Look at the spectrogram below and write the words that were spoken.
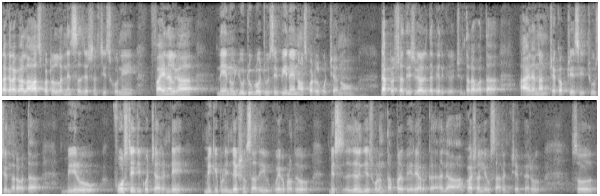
రకరకాల హాస్పిటల్లన్నీ సజెషన్స్ తీసుకొని ఫైనల్గా నేను యూట్యూబ్లో చూసి వి నైన్ హాస్పిటల్కి వచ్చాను. డాక్టర్ సతీష్ గారి దగ్గరికి వచ్చిన తర్వాత ఆయన నన్ను చెకప్ చేసి చూసిన తర్వాత మీరు ఫోర్ స్టేజ్కి వచ్చారండి. మీకు ఇప్పుడు ఇంజెక్షన్స్ అది ఉపయోగపడదు. మీ సర్జరీ చేసుకోవడం తప్ప వేరే అలా ఇలా అవకాశాలు లేవు సార్ అని చెప్పారు. సో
